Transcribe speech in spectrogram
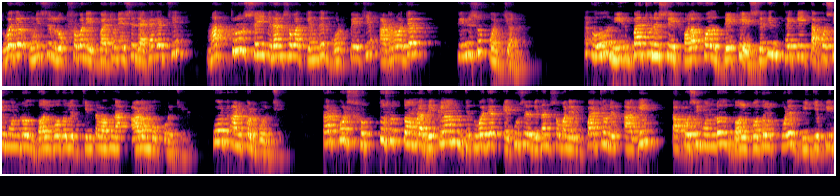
দু হাজার উনিশের লোকসভা নির্বাচনে এসে দেখা গেছে, মাত্র সেই বিধানসভা কেন্দ্রে ভোট পেয়েছে আঠারো হাজার তিনশো পঞ্চান্ন। তো নির্বাচনের সেই ফলাফল দেখে সেদিন থেকেই তাপসী মণ্ডল দল বদলের চিন্তাভাবনা আরম্ভ করেছিলেন, কোট আনকোট বলছি। তারপর সত্য সত্য আমরা দেখলাম যে দু হাজার একুশের বিধানসভা নির্বাচনের আগে তাপসী মণ্ডল দল বদল করে বিজেপির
